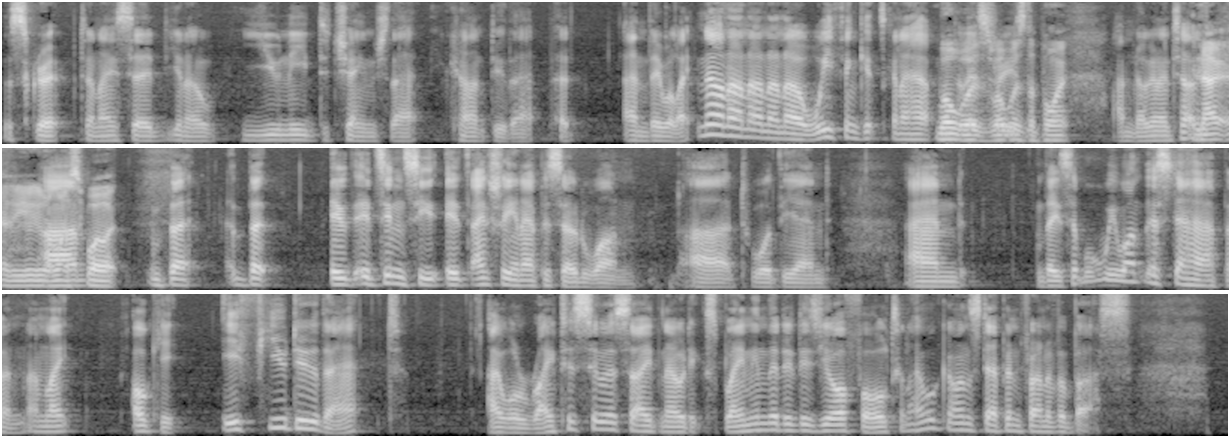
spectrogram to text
the script and I said, you know, you need to change that. You can't do that. that and they were like, no, no, no, no, no. We think it's going to happen. What was what was the point? I'm not going to tell you. No, you. wanna spoil it. But but it, it's in it's actually in episode one uh, toward the end, and they said, "Well, we want this to happen." I'm like, "Okay, if you do that, I will write a suicide note explaining that it is your fault, and I will go and step in front of a bus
